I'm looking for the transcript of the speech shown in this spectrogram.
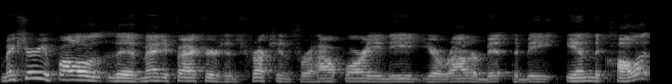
Make sure you follow the manufacturer's instructions for how far you need your router bit to be in the collet.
